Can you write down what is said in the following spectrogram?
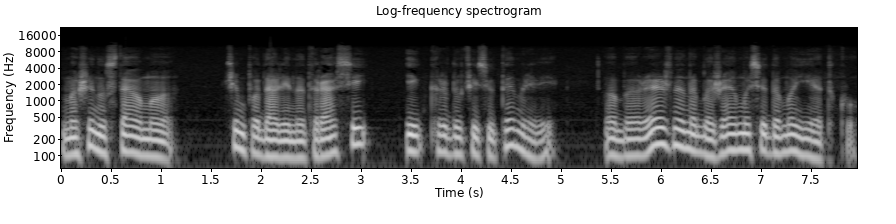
машину ставимо чим подалі на трасі і, крадучись у темряві, Обережно наближаємося до маєтку.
